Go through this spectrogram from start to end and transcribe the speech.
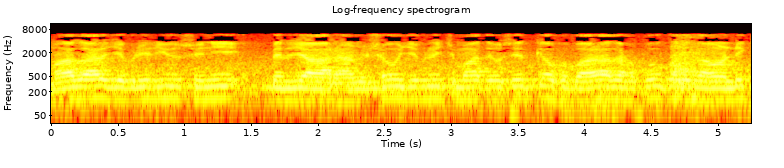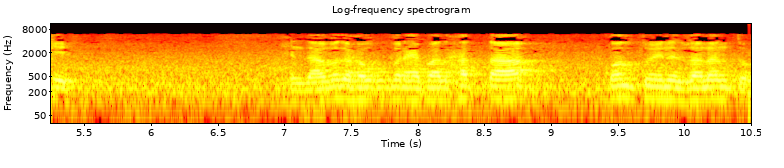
مازار جبریل یوسنی بلجار. ہمیشہ جبری چمات اسید کا فبارہ حقوق گاونڈی کے داغت حقوق رحفاظ حتہ کل تو ان یعنی زنن تو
